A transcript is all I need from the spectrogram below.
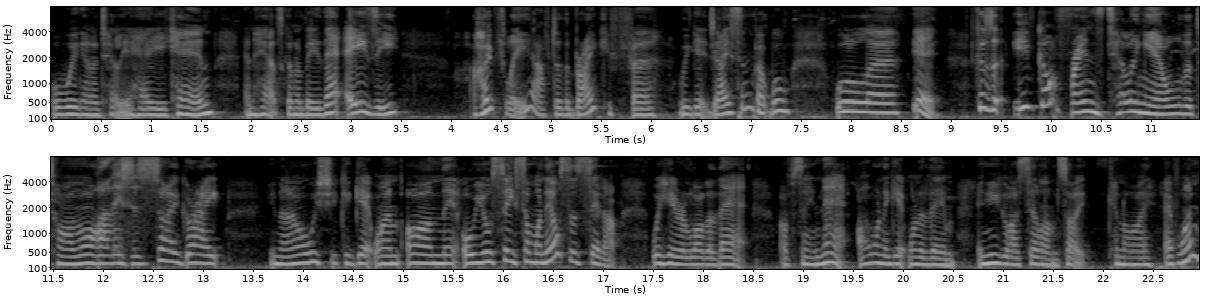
Well, we're going to tell you how you can and how it's going to be that easy hopefully after the break if uh, we get Jason. But we'll, we'll, uh, yeah, because you've got friends telling you all the time, "Oh, this is so great." You know, I wish you could get one on there, or you'll see someone else's setup. We hear a lot of that. I've seen that. I want to get one of them, and you guys sell them. So, can I have one?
